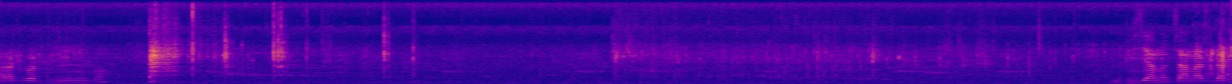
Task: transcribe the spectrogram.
আর একবার ধুয়ে নিব। ভিজানো চানার ডাল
